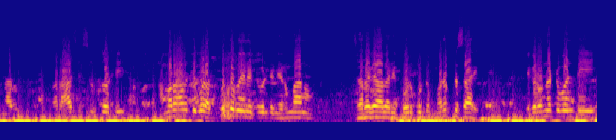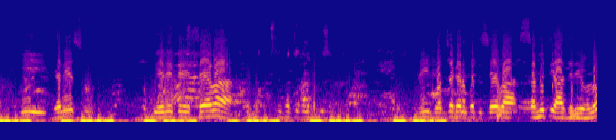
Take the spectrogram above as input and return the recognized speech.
ఉన్నారు. వారి ఆశీస్సులతో అమరావతి కూడా అద్భుతమైనటువంటి నిర్మాణం జరగాలని కోరుకుంటూ మరొకసారి ఇక్కడ ఉన్నటువంటి ఈ గణేష్ ఏదైతే సేవ శ్రీ బొజ్జ గణపతి సేవ. శ్రీ సేవ సమితి ఆధ్వర్యంలో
